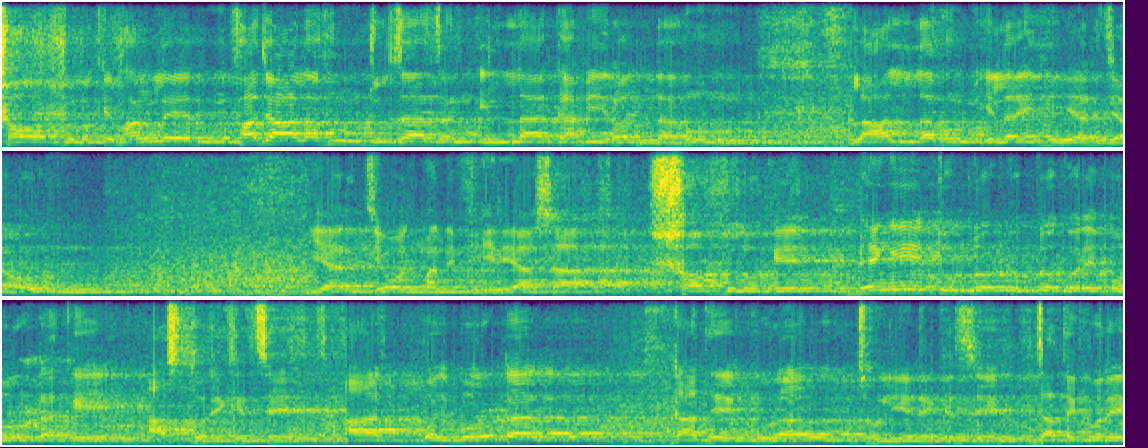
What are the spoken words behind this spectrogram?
সবগুলোকে ভাঙলেন। ফাজা আলাহুম জুজাজান ইল্লা কাবির আল্লাহুম লাল্লাহুম ইলাইহি ইয়ার জীবন মানে ফিরে আসা। সবগুলোকে ভেঙে টুকরো টুকরো করে বড়টাকে আস্ত রেখেছে আর ওই বড়টার কাঁধে কুড়াল ঝুলিয়ে রেখেছে যাতে করে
